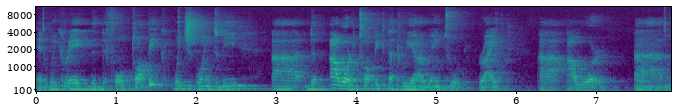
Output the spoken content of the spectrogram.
And we create the default topic, which is going to be uh, the, our topic that we are going to write uh, our, um,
